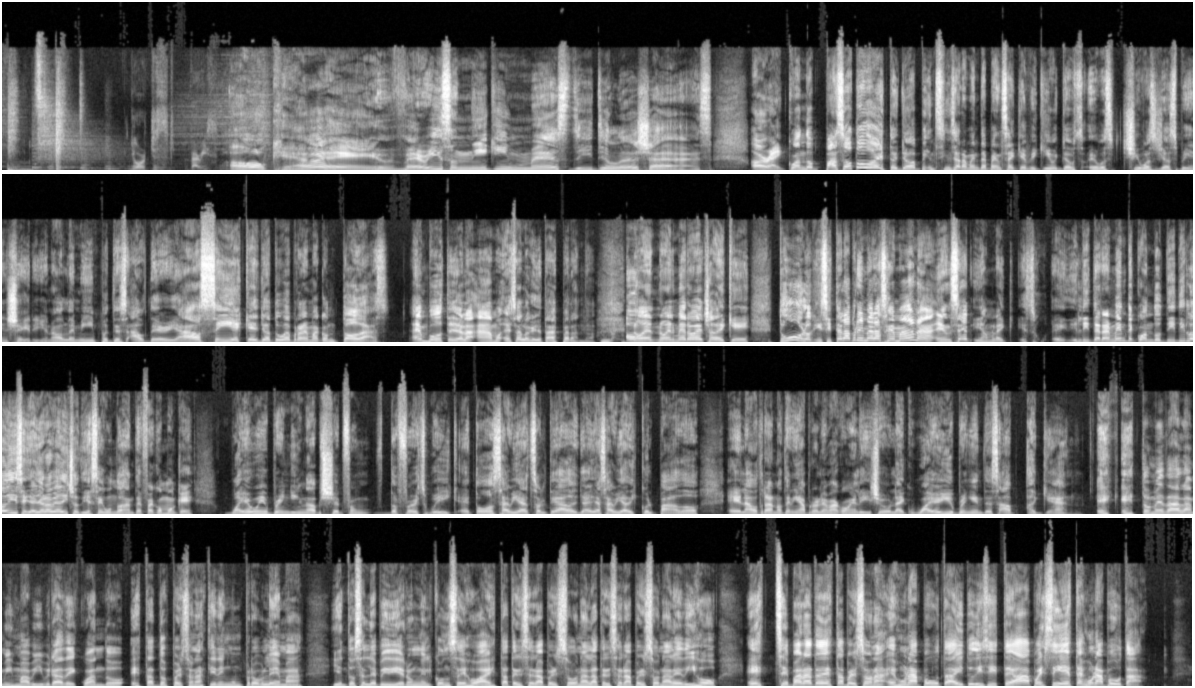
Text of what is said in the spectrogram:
You're just very sneaky. Okay, very sneaky Miss D Delicious. Alright, cuando pasó todo esto, yo sinceramente pensé que Vicky it was, she was just being shady, you know. Let me put this out there. Ah, sí, es que yo tuve problema con todas. Embuste, yo la amo. Eso es lo que yo estaba esperando. No, el, no el mero hecho de que tú lo que hiciste la primera semana en set. Y I'm like, it's- eh, literalmente cuando Didi lo dice, ya yo lo había dicho 10 segundos antes. Fue como que, why are we bringing up shit from the first week? Eh, todo se había sorteado, ya ella se había disculpado. eh, la otra no tenía problema con el issue. Like, why are you bringing this up again? Es- esto me da la misma vibra de cuando estas dos personas tienen un problema y entonces le pidieron el consejo a esta tercera persona. La tercera persona le dijo, "Es- sepárate de esta persona, es una puta. Y tú dijiste, ah, pues sí, esta es una puta.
